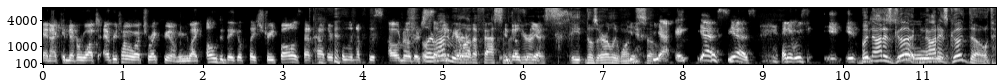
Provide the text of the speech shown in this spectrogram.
and I can never watch. Every time I watch Requiem, I'm like, oh, did they go play street ball? Is that how they're filling up this? Oh no, they're. well, it reminded me a lot of Fast and It the yeah. Furious, eh, those early ones. Yeah, so yeah, it- yes, yes, and it was, it, it but was not as good. so- Not as good though.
